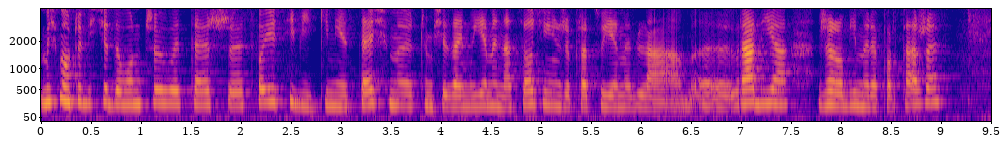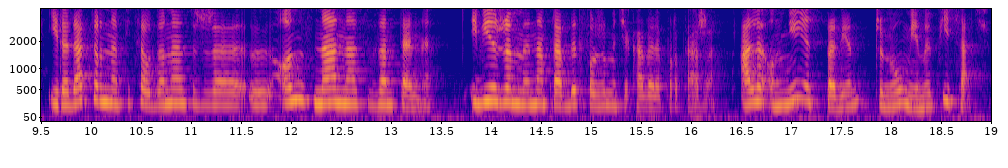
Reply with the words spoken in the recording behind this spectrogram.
Myśmy oczywiście dołączyły też e, swoje CV, kim jesteśmy, czym się zajmujemy na co dzień, że pracujemy dla e, radia, że robimy reportaże. I redaktor napisał do nas, że e, on zna nas z anteny i wie, że my naprawdę tworzymy ciekawe reportaże, ale on nie jest pewien, czy my umiemy pisać.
